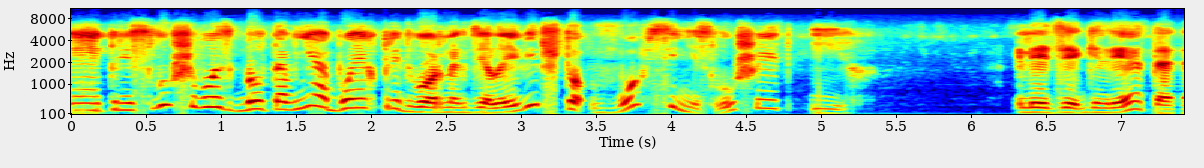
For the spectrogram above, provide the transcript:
и прислушивалась к болтовне обоих придворных, делая вид, что вовсе не слушает их. Леди Генриетта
